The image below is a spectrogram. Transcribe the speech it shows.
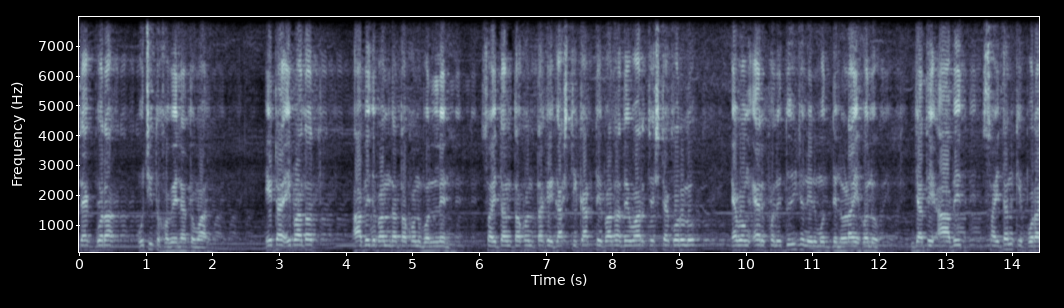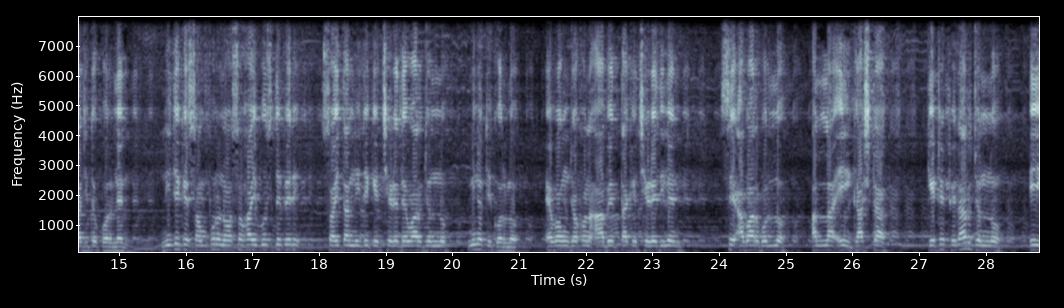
ত্যাগ করা উচিত হবে না তোমার। এটা ইবাদত। আবেদ বান্দা তখন বললেন, শয়তান তখন তাকে গাছটি কাটতে বাধা দেওয়ার চেষ্টা করল এবং এর ফলে দুইজনের মধ্যে লড়াই হলো, যাতে আবেদ শয়তানকে পরাজিত করলেন। নিজেকে সম্পূর্ণ অসহায় বুঝতে পেরে শয়তান নিজেকে ছেড়ে দেওয়ার জন্য মিনতি করল এবং যখন আবেদ তাকে ছেড়ে দিলেন, সে আবার বলল, আল্লাহ এই গাছটা কেটে ফেলার জন্য এই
